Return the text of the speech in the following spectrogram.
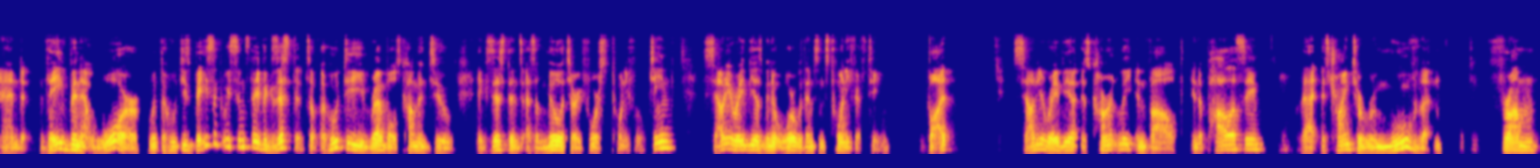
and they've been at war with the Houthis basically since they've existed. So the Houthi rebels come into existence as a military force in 2014. Saudi Arabia has been at war with them since 2015. But Saudi Arabia is currently involved in a policy that is trying to remove them from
